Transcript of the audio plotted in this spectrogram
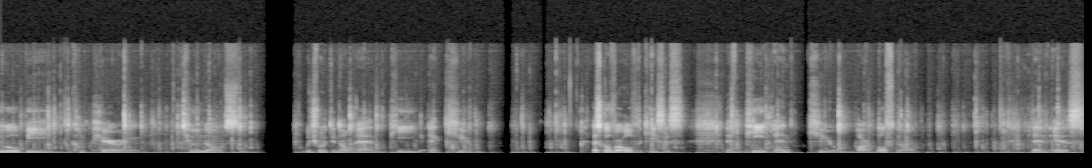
will be comparing two nodes, which will denote n, p and q. Let's go over all of the cases. If p and q are both null, then is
